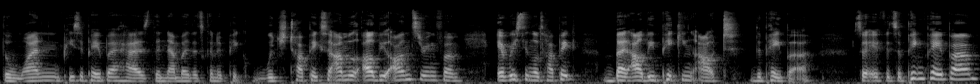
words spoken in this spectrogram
The one piece of paper has the number that's going to pick which topic. So I'm, I'll be answering from every single topic, but I'll be picking out the paper. So if it's a pink paper,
